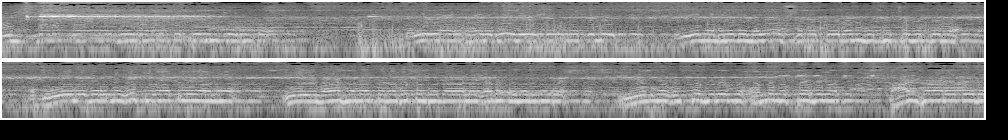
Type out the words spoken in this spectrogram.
ഈശ്വരമന്ത്രിച്ചുകൊണ്ട് കല്യാൺ ഭാഗദേവി ക്ഷേത്രത്തിൽ ഈനവരുടെ മഹോത്സവത്തോടനുബന്ധിച്ചുകൊണ്ടുള്ള അജീവകർമ്മ ഘോഷയാത്രയാണ് ഈ വാഹനത്തിന് തൊട്ടുപിന്നാലെ കടന്നു വരുന്നത് ഇന്ന് ഉച്ചതിരിഞ്ഞ് ഒന്ന് മുപ്പതിന് പാൻസാരനോട്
